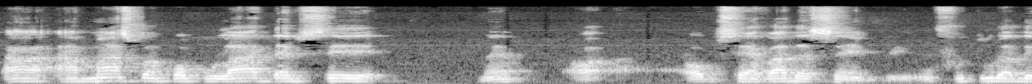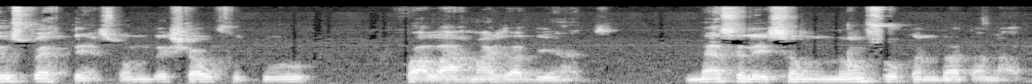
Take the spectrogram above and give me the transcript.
a, a máxima popular deve ser né, observada sempre. O futuro a Deus pertence. Vamos deixar o futuro falar mais adiante. Nessa eleição, não sou candidato a nada.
